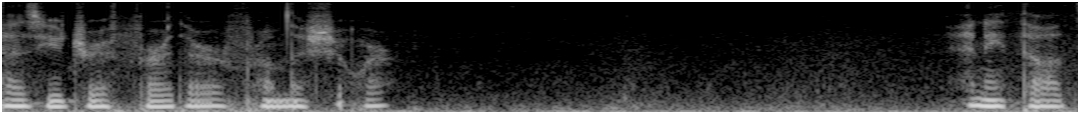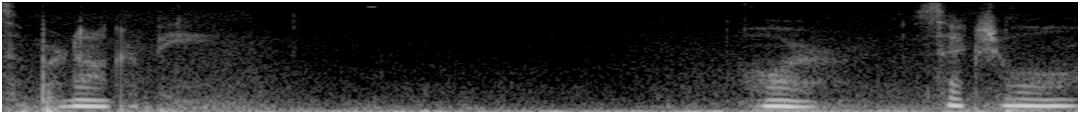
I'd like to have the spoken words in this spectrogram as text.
As you drift further from the shore, any thoughts of pornography or sexual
